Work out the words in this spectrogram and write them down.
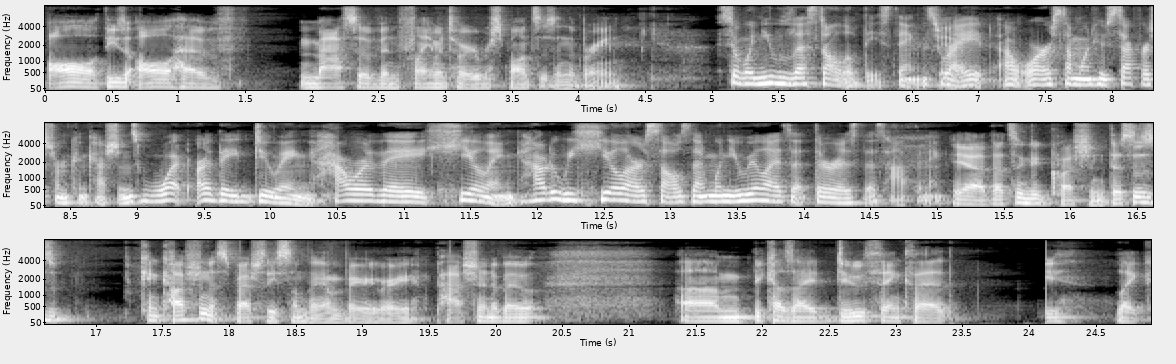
all these all have massive inflammatory responses in the brain. So when you list all of these things, right, uh, or someone who suffers from concussions, what are they doing? How are they healing? How do we heal ourselves then when you realize that there is this happening? Yeah, that's a good question. This is concussion, especially something I'm very, very passionate about um, because I do think that like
